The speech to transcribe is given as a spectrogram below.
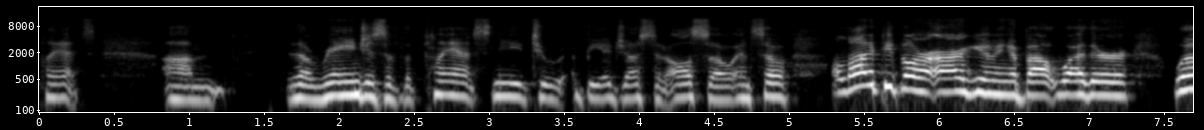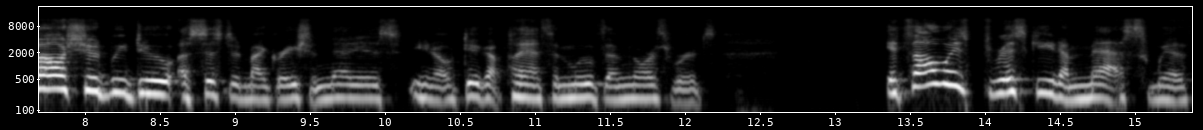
plants um, the ranges of the plants need to be adjusted also. And so a lot of people are arguing about whether, well, should we do assisted migration? That is, you know, dig up plants and move them northwards. It's always risky to mess with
